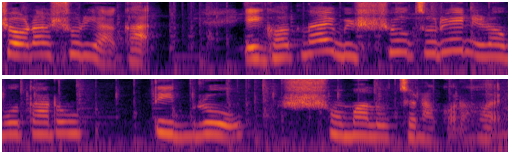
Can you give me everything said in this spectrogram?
সরাসরি আঘাত। এই ঘটনায় বিশ্বজুড়ে নিরবতারও তীব্র সমালোচনা করা হয়।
